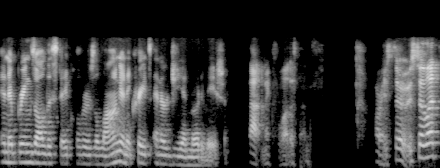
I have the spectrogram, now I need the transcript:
and it brings all the stakeholders along and it creates energy and motivation. That makes a lot of sense. All right, so so let's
